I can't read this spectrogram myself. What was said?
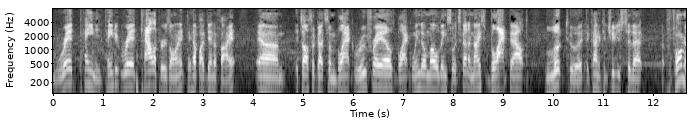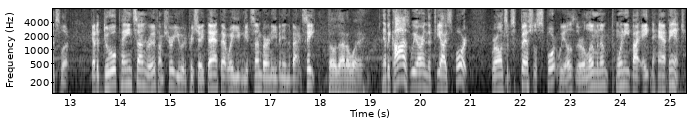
red painted, painted red calipers on it to help identify it. Um, it's also got some black roof rails, black window molding, so it's got a nice blacked out look to it that kind of contributes to that uh, performance look. Got a dual pane sunroof. I'm sure you would appreciate that. That way you can get sunburn even in the back seat. Throw that away. Now, because we are in the TI Sport, we're on some special sport wheels. They're aluminum, 20 by 8.5 inch.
